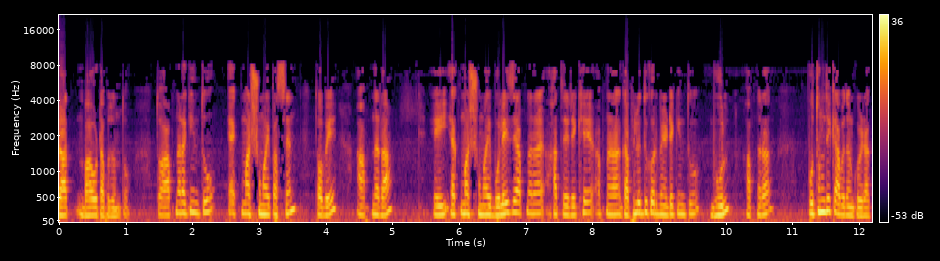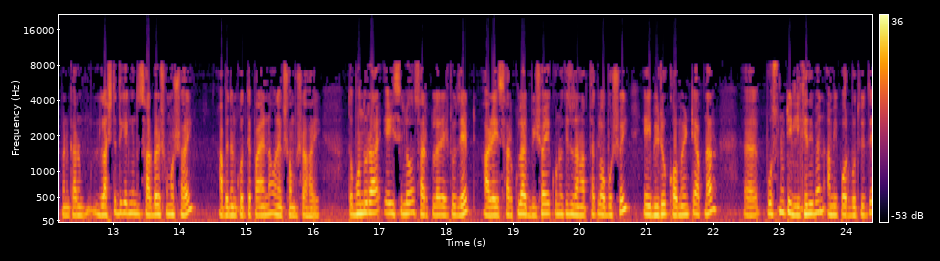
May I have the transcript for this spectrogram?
রাত বারোটা পর্যন্ত। তো আপনারা কিন্তু এক মাস সময় পাচ্ছেন। তবে আপনারা এই এক মাস সময় বলেই যে আপনারা হাতে রেখে আপনারা গাফিলতি করবেন, এটা কিন্তু ভুল। আপনারা প্রথম দিকে আবেদন করে রাখবেন, কারণ লাস্টের দিকে কিন্তু সার্ভারের সমস্যা হয়, আবেদন করতে পারেন না, অনেক সমস্যা হয়। তো বন্ধুরা, এই ছিল সার্কুলার এ টু জেড আর এই সার্কুলার বিষয়ে কোনো কিছু জানার থাকলে অবশ্যই এই ভিডিও কমেন্টে আপনার প্রশ্নটি লিখে দিবেন, আমি পরবর্তীতে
